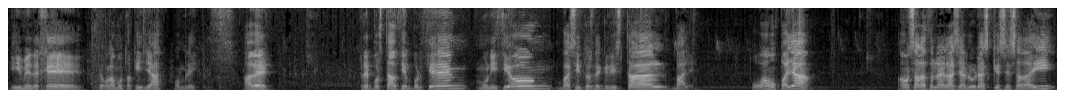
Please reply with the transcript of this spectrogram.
Y me dejé... Tengo la moto aquí ya, hombre. A ver Repostado 100% Munición Vasitos de cristal Vale. Pues vamos para allá. Vamos a la zona de las llanuras Que es esa de ahí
